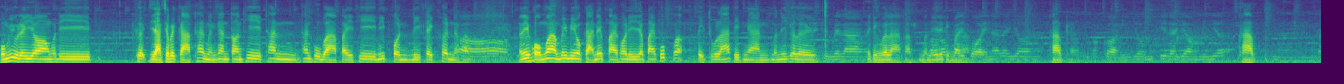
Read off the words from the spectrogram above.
ผมอยู่ระยองพอดีเคยอยากจะไปกราบท่านเหมือนกันตอนที่ท่านท่านครูบาไปที่นิพนธ์รีไซเคิลนะครับ อ๋อตอนนี้ผมว่าไม่มีโอกาสได้ไปพอดีจะไปปุ๊บก็ติดธุระติดงาน วันนี้ก็เลยไม่ถึงเวลาไม่ถึงเวลาครับ วันนี้ได้ถึงไปเวลาบ่อยนะระยองครับเมื่อก่อนโยมที่ระยองมีเยอะ ครับ ไป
